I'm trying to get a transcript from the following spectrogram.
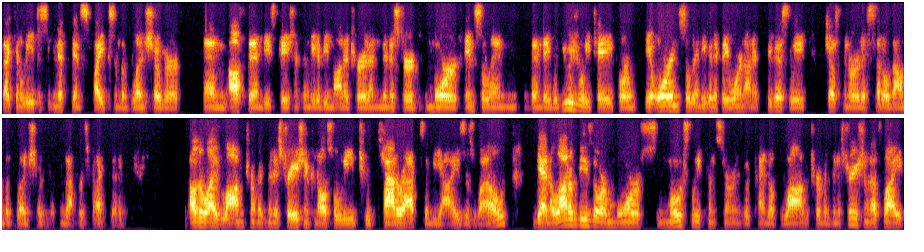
that can lead to significant spikes in the blood sugar. And often these patients will need to be monitored and administered more insulin than they would usually take, or, or insulin, even if they weren't on it previously, just in order to settle down the blood sugar from that perspective. Otherwise, long term administration can also lead to cataracts in the eyes as well again, a lot of these are more mostly concerns with kind of long-term administration. That's why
